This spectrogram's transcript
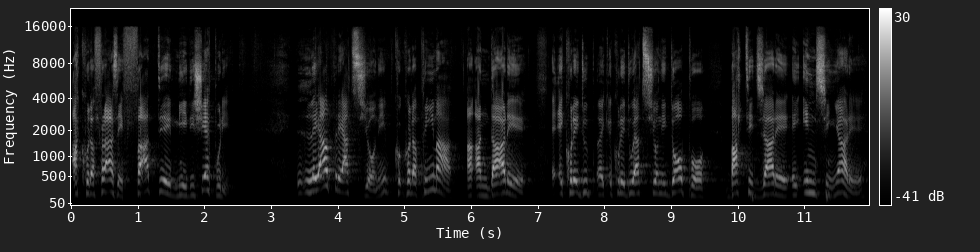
a quella frase, fate miei discepoli. Le altre azioni, quella prima andare e quelle, due, e quelle due azioni dopo battezzare e insegnare,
